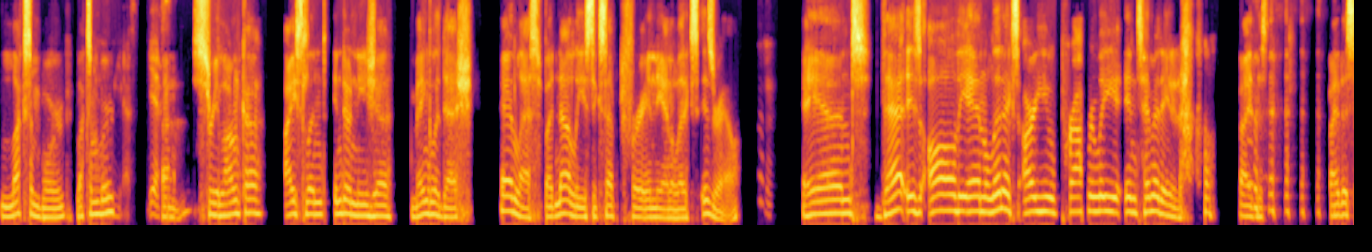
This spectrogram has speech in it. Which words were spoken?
Luxembourg, Luxembourg, Oh, yes. Yes. uh, Sri Lanka, Iceland, Indonesia, Bangladesh, and last but not least, except for in the analytics, Israel. Hmm. And that is all the analytics. Are you properly intimidated by this by this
